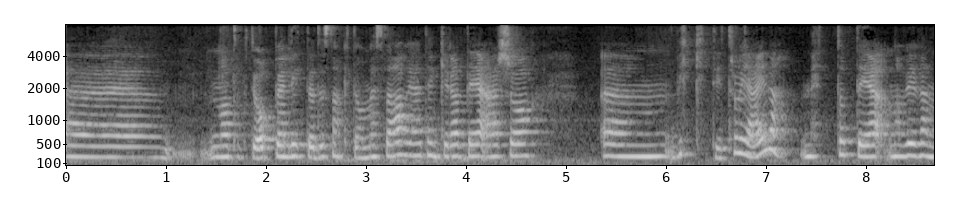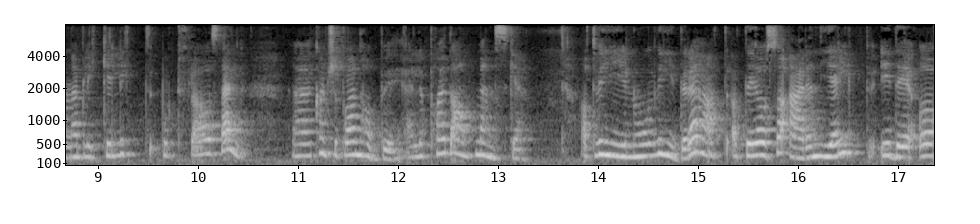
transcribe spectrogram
eh, Nå tok du opp litt det du snakket om i stad. Jeg tenker at det er så eh, viktig, tror jeg, da. Nettopp det når vi vender blikket litt bort fra oss selv. Eh, kanskje på en hobby eller på et annet menneske. At vi gir noe videre. At, at, det også er en hjelp i det å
